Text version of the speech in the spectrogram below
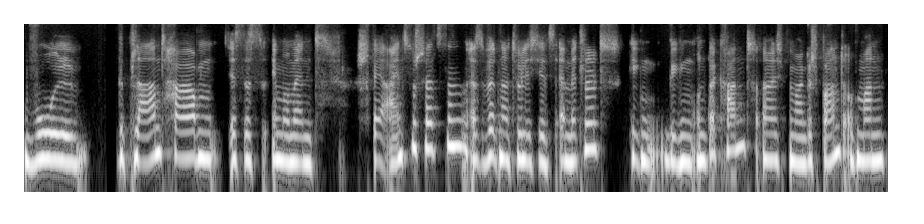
wohl geplant haben, ist es im Moment schwer einzuschätzen. Es wird natürlich jetzt ermittelt gegen, gegen Unbekannt. Äh, ich bin mal gespannt, ob man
